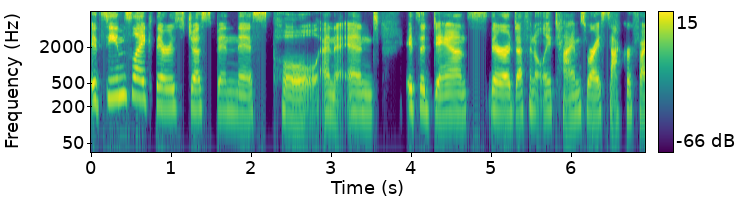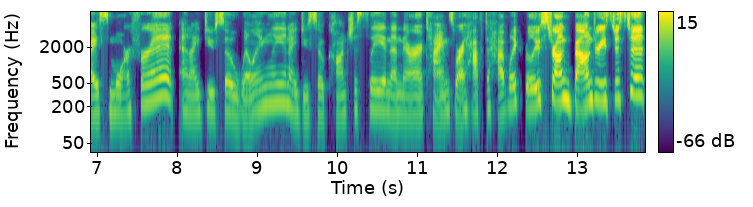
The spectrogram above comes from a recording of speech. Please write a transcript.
it seems like there's just been this pull and and it's a dance. There are definitely times where i sacrifice more for it and i do so willingly and i do so consciously. And then there are times where i have to have like really strong boundaries just to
